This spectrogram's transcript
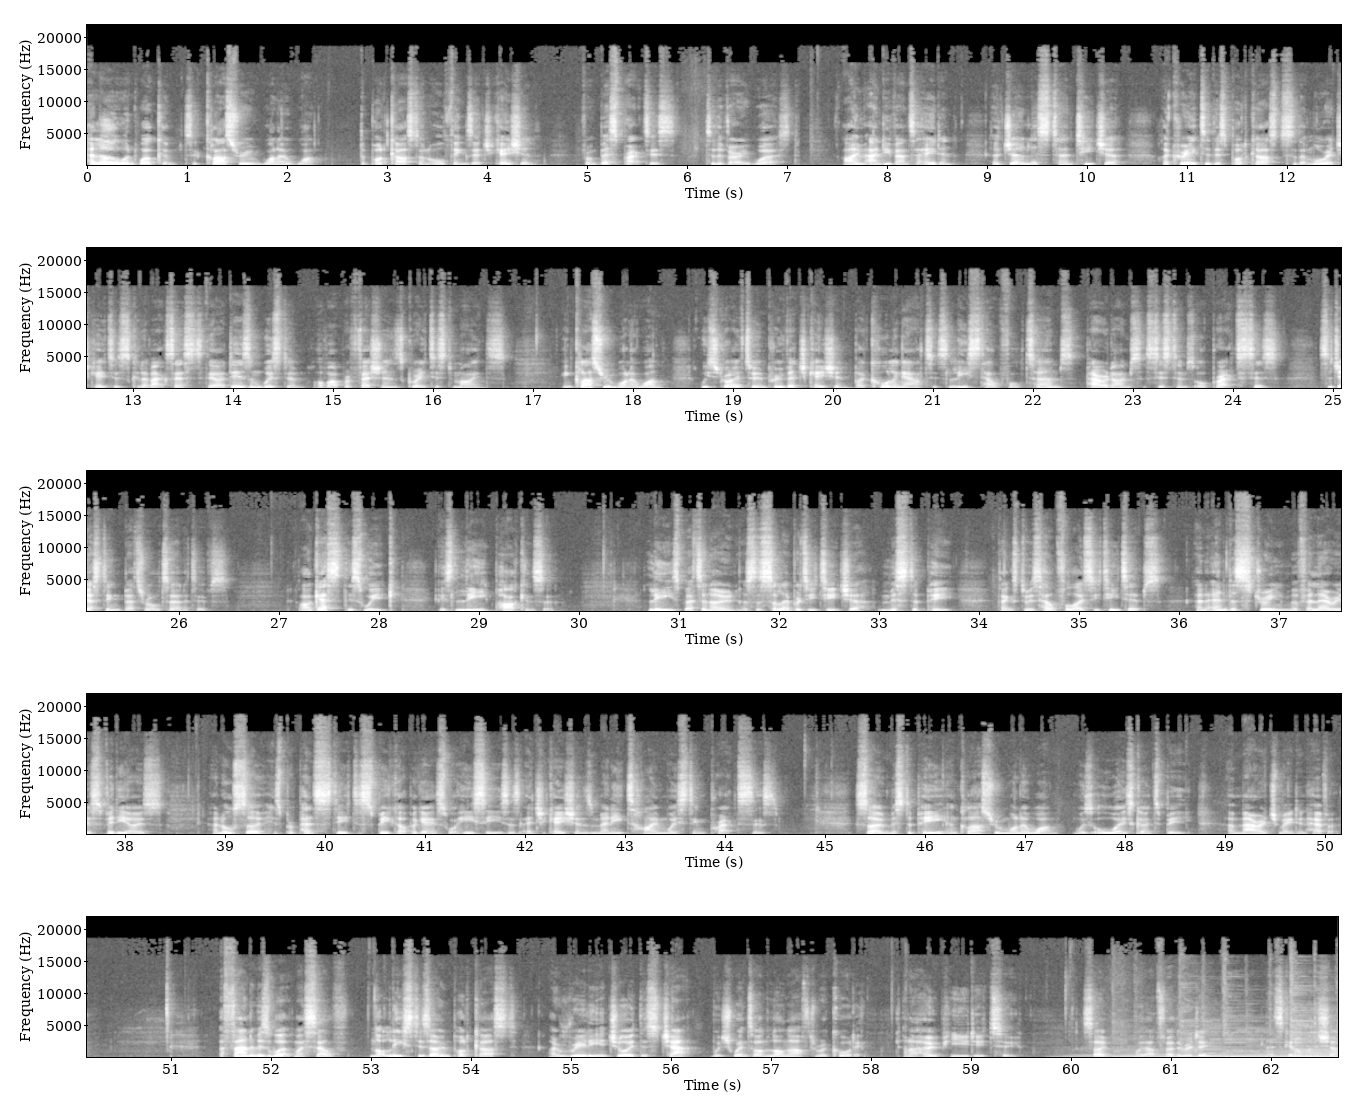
Hello and welcome to Classroom 101, the podcast on all things education, from best practice to the very worst. I'm Andy Van Hayden, a journalist turned teacher. I created this podcast so that more educators could have access to the ideas and wisdom of our profession's greatest minds. In Classroom 101, we strive to improve education by calling out its least helpful terms, paradigms, systems, or practices, suggesting better alternatives. Our guest this week is Lee Parkinson. Lee's better known as the celebrity teacher Mr. P, thanks to his helpful ICT tips, an endless stream of hilarious videos, and also his propensity to speak up against what he sees as education's many time wasting practices. So, Mr. P and Classroom 101 was always going to be a marriage made in heaven. A fan of his work myself, not least his own podcast, I really enjoyed this chat, which went on long after recording, and I hope you do too. So, without further ado, let's get on with the show.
